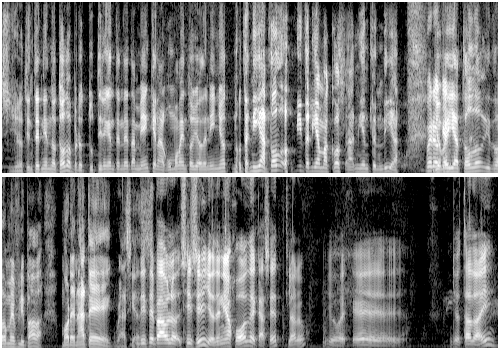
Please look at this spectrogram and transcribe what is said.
Yo lo estoy entendiendo todo, pero tú tienes que entender también que en algún momento yo de niño no tenía todo, ni tenía más cosas, ni entendía. Pero yo que- veía todo y todo me flipaba. Morenate, gracias. Dice Pablo, sí, sí, yo tenía juegos de cassette, claro. Yo es que yo he estado ahí.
